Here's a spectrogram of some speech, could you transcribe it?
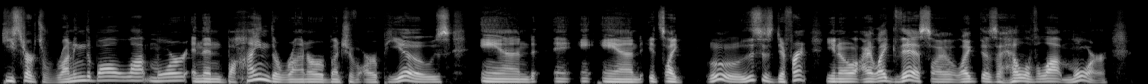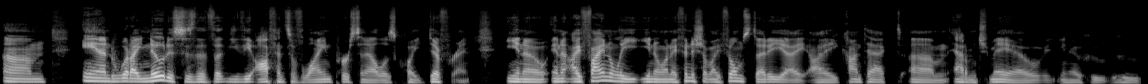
He starts running the ball a lot more, and then behind the run are a bunch of RPOs, and and it's like ooh, this is different. You know, I like this. I like this a hell of a lot more. Um, and what I notice is that the, the offensive line personnel is quite different, you know. And I finally, you know, when I finish up my film study, I, I contact um, Adam Chimeo, you know, who who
